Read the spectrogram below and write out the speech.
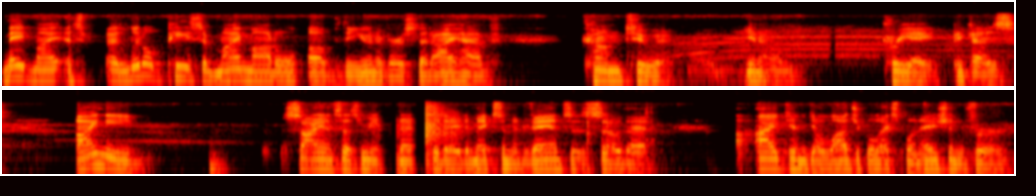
made my it's a little piece of my model of the universe that I have come to, you know, create because I need science as we know today to make some advances so that I can get a logical explanation for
